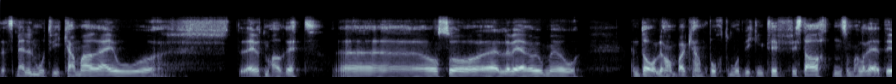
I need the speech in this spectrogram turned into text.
det smellen mot Vikhammer er jo Det er jo et mareritt. Og så leverer vi jo en dårlig håndballkamp borte mot Viking Tiff i starten, som allerede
